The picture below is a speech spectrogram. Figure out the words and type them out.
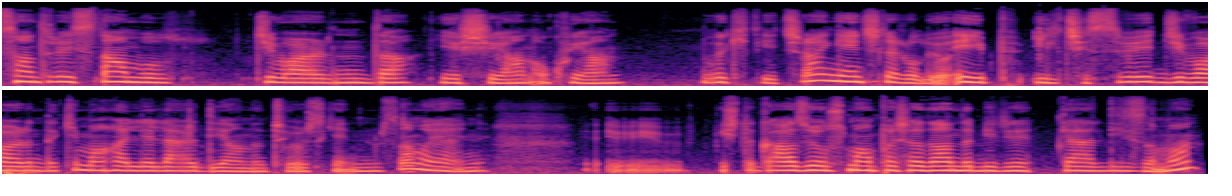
Santral İstanbul civarında yaşayan, okuyan, vakit geçiren gençler oluyor. Eyüp ilçesi ve civarındaki mahalleler diye anlatıyoruz kendimiz ama yani e, işte Gazi Osman Paşa'dan da biri geldiği zaman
